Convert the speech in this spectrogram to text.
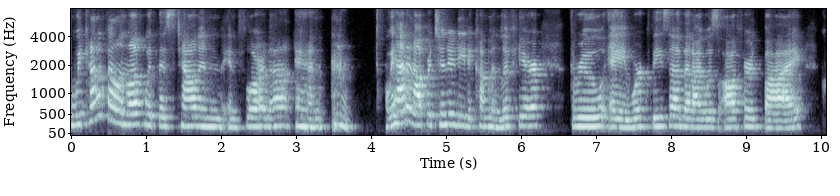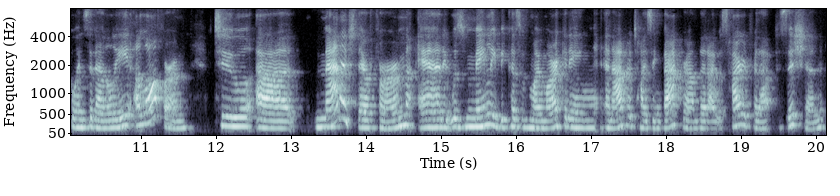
we kind of fell in love with this town in, in Florida. And we had an opportunity to come and live here through a work visa that I was offered by, coincidentally, a law firm to uh, manage their firm. And it was mainly because of my marketing and advertising background that I was hired for that position.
